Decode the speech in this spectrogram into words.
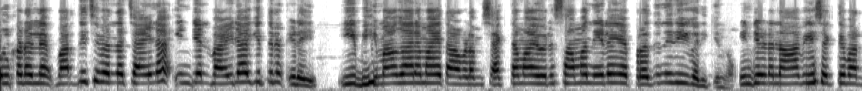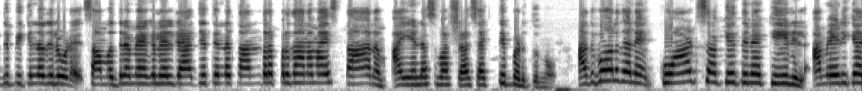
ഉൾക്കടലിലെ വർദ്ധിച്ചു വരുന്ന ചൈന ഇന്ത്യൻ വൈരാഗ്യത്തിനും ഇടയിൽ ഈ ഭീമാകാരമായ താവളം ശക്തമായ ഒരു സമനിലയെ പ്രതിനിധീകരിക്കുന്നു. ഇന്ത്യയുടെ നാവിക ശക്തി വർദ്ധിപ്പിക്കുന്നതിലൂടെ സമുദ്രമേഖലയിൽ രാജ്യത്തിന്റെ തന്ത്രപ്രധാനമായ സ്ഥാനം ഐ എൻ എസ് വർഷ ശക്തിപ്പെടുത്തുന്നു. അതുപോലെ തന്നെ ക്വാഡ് സഖ്യത്തിന് കീഴിൽ അമേരിക്ക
